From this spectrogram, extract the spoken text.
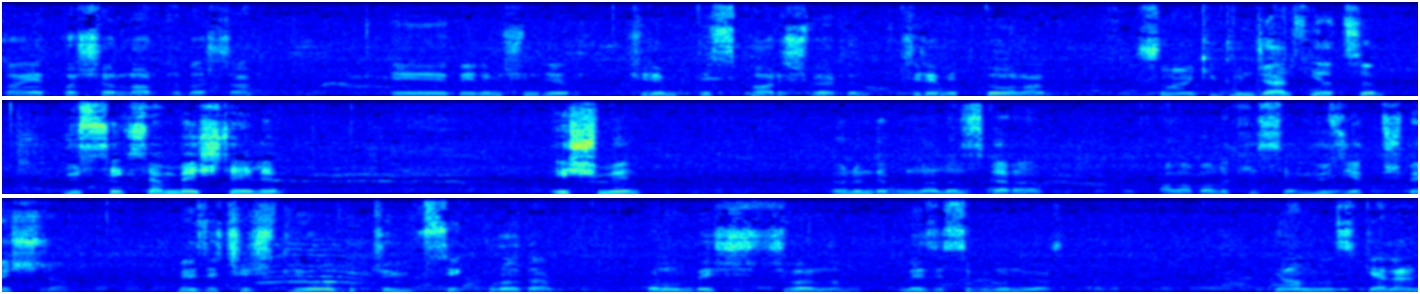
Gayet başarılı arkadaşlar. Ee, benim şimdi kiremitte sipariş verdim. Kiremitte olan şu anki güncel fiyatı 185 TL. Eşimin önünde bulunan ızgara alabalık ise 175 lira. Meze çeşitliliği oldukça yüksek burada. 10-15 civarında mezesi bulunuyor. Yalnız gelen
